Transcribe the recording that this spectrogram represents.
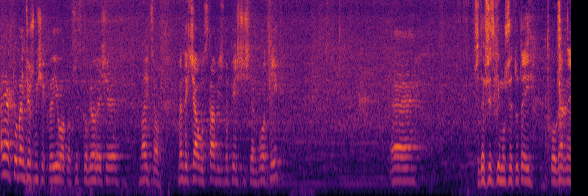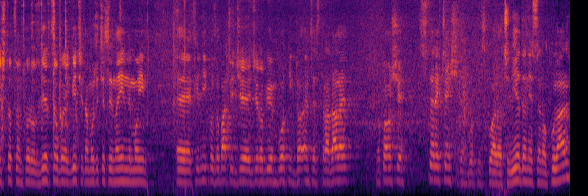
A jak tu będzie już mi się kleiło, to wszystko biorę się. No i co? Będę chciał ustawić, dopieścić ten błotnik. Eee, przede wszystkim muszę tutaj ogarniać to, co on porozwiercał, bo jak wiecie, tam możecie sobie na innym moim e, filmiku zobaczyć, gdzie, gdzie robiłem błotnik do MC Stradale. No to on się z czterech części ten błotnik składa, czyli jeden jest ten okular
